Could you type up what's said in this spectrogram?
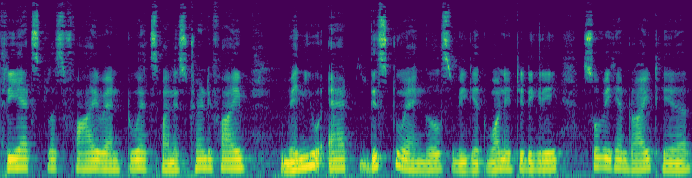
3x plus 5 and 2x minus 25 when you add these two angles we get 180 degree. So we can write here here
